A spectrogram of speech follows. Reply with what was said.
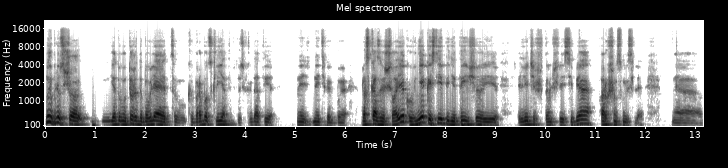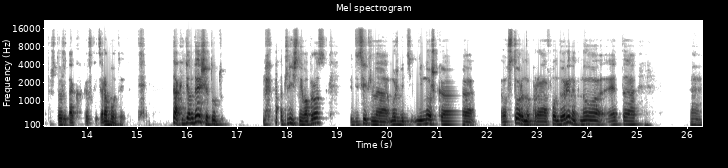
Ну и плюс еще, я думаю, тоже добавляет как бы работу с клиентами, то есть когда ты, знаете, как бы рассказываешь человеку, в некой степени ты еще и лечишь в том числе себя в хорошем смысле, э, что же так, как сказать, работает. Так, идем дальше. Тут отличный вопрос. Действительно, может быть, немножко в сторону про фондовый рынок, но это э,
